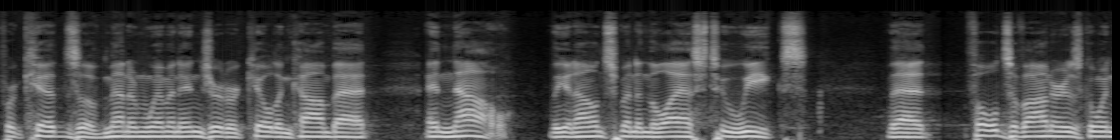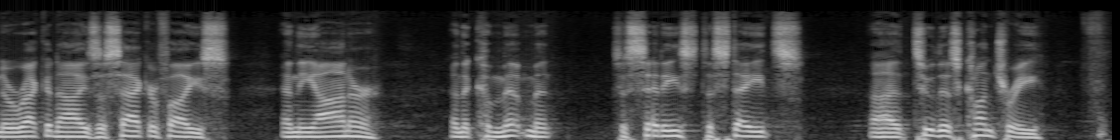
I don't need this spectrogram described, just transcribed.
for kids of men and women injured or killed in combat. And now, the announcement in the last two weeks that Folds of Honor is going to recognize the sacrifice and the honor and the commitment to cities, to states, uh, to this country f-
